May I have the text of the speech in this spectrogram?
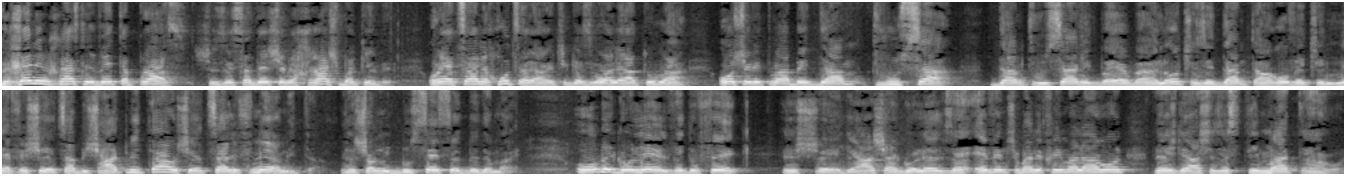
וכן אם נכנס לבית הפרס, שזה שדה שנחרש בקבר, או יצא לחוץ על הארץ שגזרו עליה טומאה, או שנטמע בדם תבוסה. דם תבוסה נתבהר בעלות, שזה דם תערובת של נפש שיצא בשעת מיתה או שיצא לפני המיתה. מלשון מתבוססת בדמיים. או בגולל ודופק, יש אה, דעה שהגולל זה האבן שמניחים על הארון, ויש דעה שזה סתימת הארון.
